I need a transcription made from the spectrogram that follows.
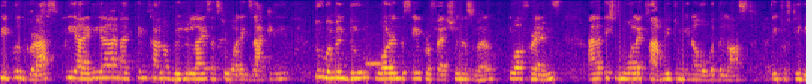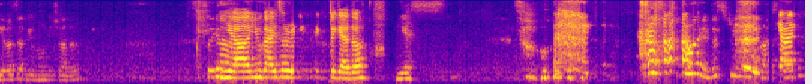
people grasp the idea and I think kind of visualize as to what exactly two women do who are in the same profession as well, who are friends. And I think she's more like family to me now over the last, I think, 15 years that we've known each other. So yeah. Yeah, you guys are really thick together. Yes. So industry is such that- Can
